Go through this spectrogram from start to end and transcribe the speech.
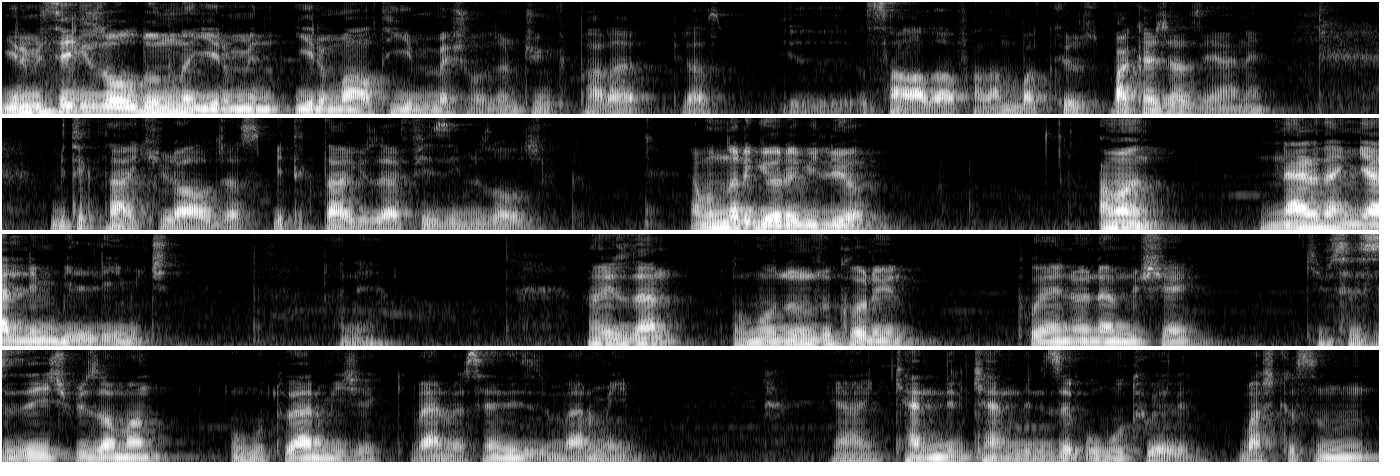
28 olduğunda 20 26 25 olacağım. Çünkü para biraz e, sağlığa falan bakıyoruz. Bakacağız yani. Bir tık daha kilo alacağız. Bir tık daha güzel fiziğimiz olacak. Ya bunları görebiliyor. Ama nereden geldiğimi bildiğim için. Hani o yüzden umudunuzu koruyun. Bu en önemli şey. Kimse size hiçbir zaman umut vermeyecek. Vermesine izin vermeyin. Yani kendi kendinize umut verin. Başkasının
